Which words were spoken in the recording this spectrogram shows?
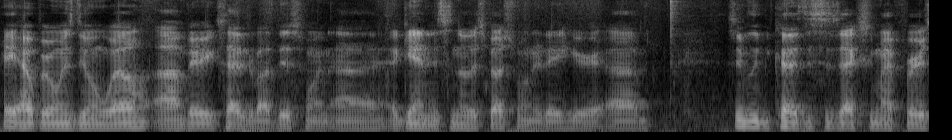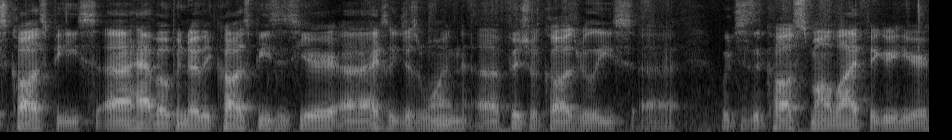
Hey, I hope everyone's doing well. Uh, I'm very excited about this one. Uh, again, it's another special one today here. Um, simply because this is actually my first KAWS piece. Uh, I have opened other KAWS pieces here, uh, actually just one uh, official KAWS release, uh, which is the KAWS Small Lie figure here,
